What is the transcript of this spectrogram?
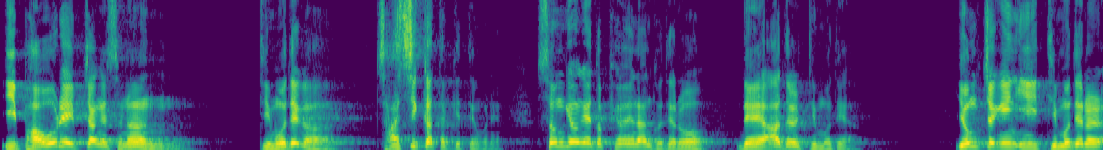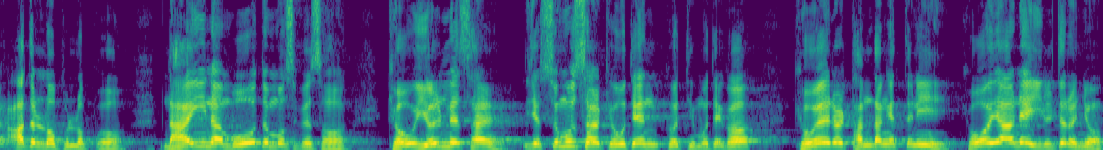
이 바울의 입장에서는 디모데가 자식 같았기 때문에 성경에도 표현한 그대로 내 아들 디모데야. 영적인 이 디모데를 아들로 불렀고 나이나 모든 모습에서 겨우 열몇 살 이제 스무 살 겨우 된 그 디모데가 교회를 담당했더니 교회 안의 일들은요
